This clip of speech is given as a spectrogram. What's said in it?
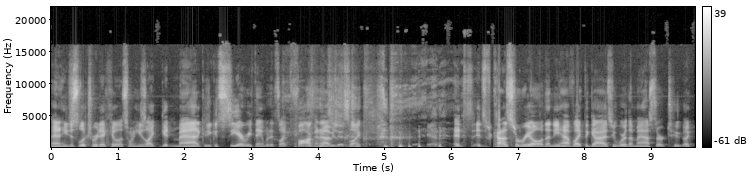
And he just looks ridiculous when he's like getting mad because you can see everything, but it's like fogging up. He's just like, it's it's kind of surreal. And then you have like the guys who wear the masks that are too like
